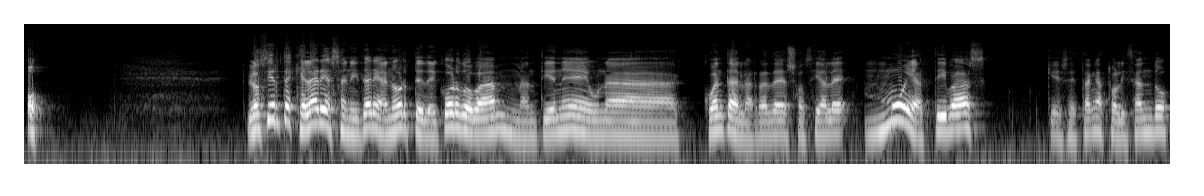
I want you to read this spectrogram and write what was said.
Oh. Lo cierto es que el área sanitaria norte de Córdoba mantiene una cuentas en las redes sociales muy activas que se están actualizando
